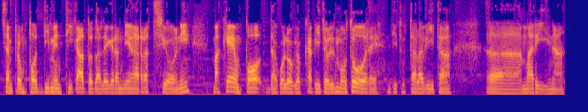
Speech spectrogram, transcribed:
sempre un po' dimenticato dalle grandi narrazioni, ma che è un po', da quello che ho capito, il motore di tutta la vita eh, marina.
